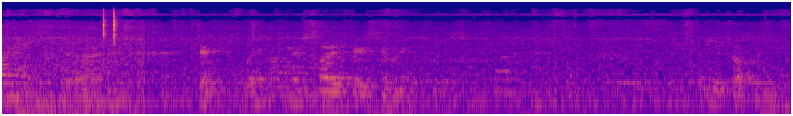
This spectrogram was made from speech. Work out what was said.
Alright. Okay, lay on your side facing me. What are Stay tucking.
